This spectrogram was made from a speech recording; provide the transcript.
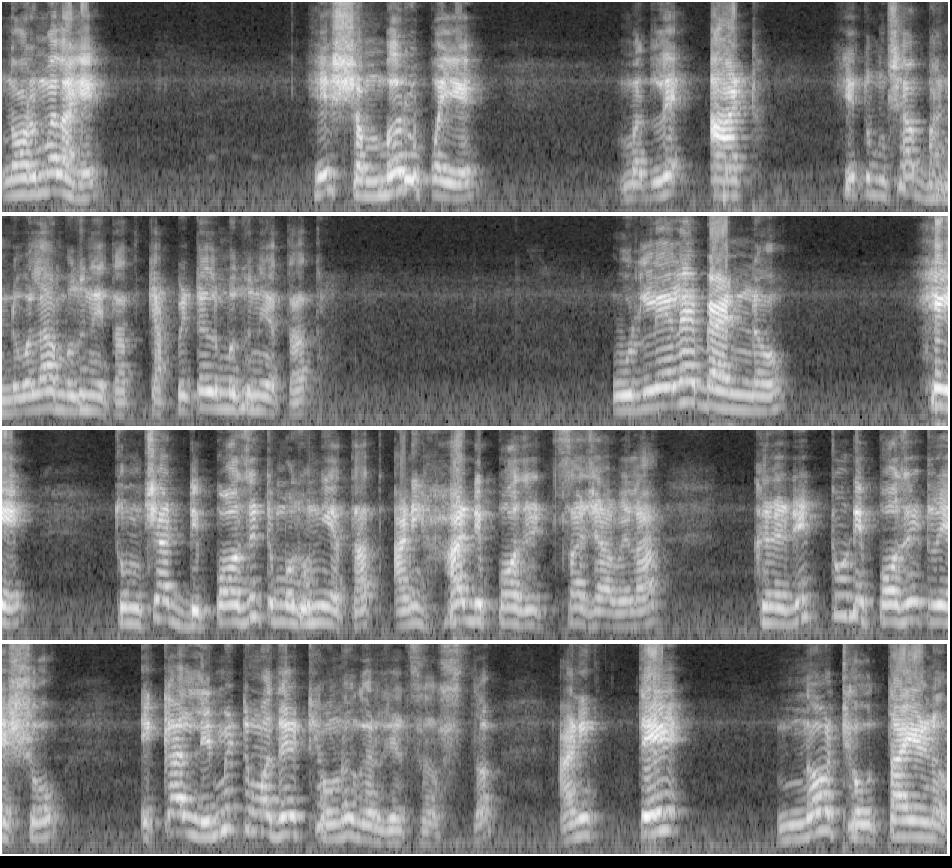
नॉर्मल आहे हे शंभर रुपये मधले आठ हे तुमच्या भांडवलामधून येतात कॅपिटलमधून येतात. उरलेले ब्याण्णव हे तुमच्या डिपॉझिटमधून येतात आणि हा डिपॉझिटचा ज्या वेळेला क्रेडिट टू डिपॉझिट रेशो एका लिमिटमध्ये ठेवणं गरजेचं असतं आणि ते न ठेवता येणं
